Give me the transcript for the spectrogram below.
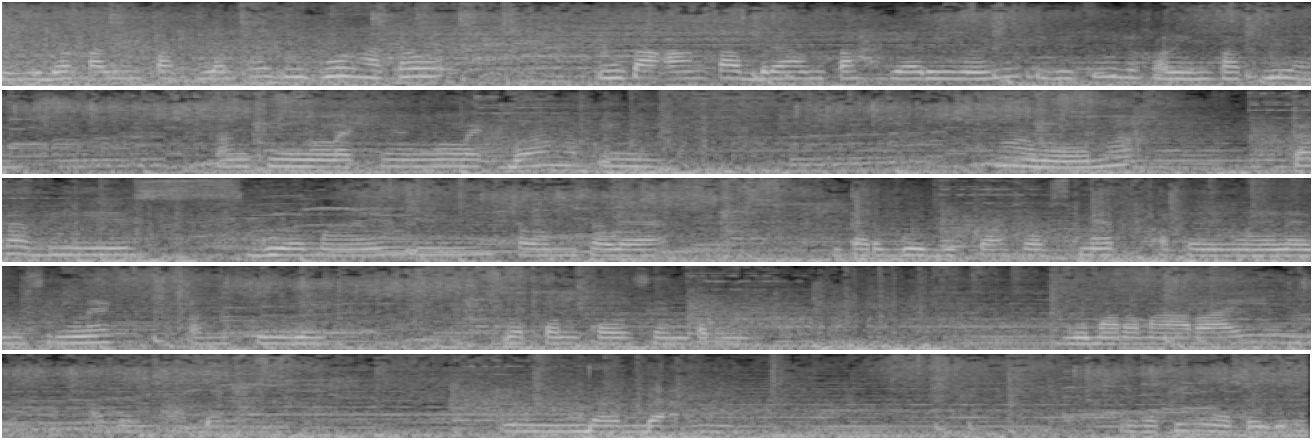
udah kali 14 aja gue nggak tahu entah angka berantah dari mana itu udah kali 14 saking ngeleknya ngelek banget ini. Nah mama ntar habis gue main ini kalau misalnya ntar gue buka sosmed atau yang lain-lain mesti ngelek langsung gue telepon call center gue marah-marahin abang-abang mbak-mbaknya. Ya, tapi nggak tahu gitu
